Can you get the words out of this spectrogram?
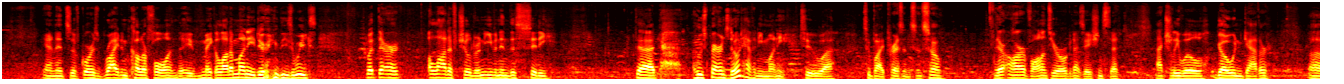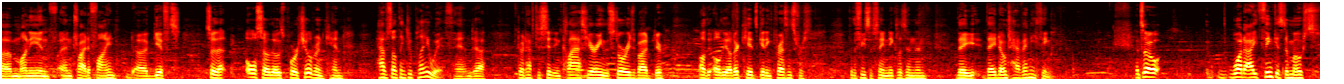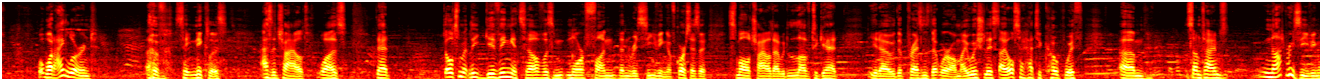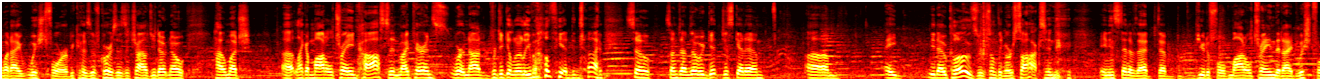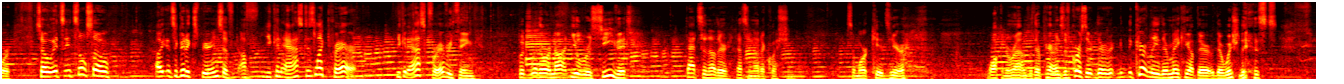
and it's of course bright and colorful, and they make a lot of money during these weeks. But there are a lot of children, even in this city, that whose parents don't have any money to uh, to buy presents, and so there are volunteer organizations that actually will go and gather uh, money and, and try to find uh, gifts so that also those poor children can have something to play with and uh, don't have to sit in class hearing the stories about their, all, the, all the other kids getting presents for, for the Feast of St. Nicholas and then they, they don't have anything. And so, what I think is the most, what I learned of St. Nicholas as a child was that ultimately giving itself was more fun than receiving. Of course, as a small child, I would love to get you know, the presents that were on my wish list. I also had to cope with um, sometimes not receiving what I wished for because, of course, as a child, you don't know how much. Uh, like a model train costs, and my parents were not particularly wealthy at the time, so sometimes I would get just get a, um, a you know clothes or something or socks, and, and instead of that uh, beautiful model train that I'd wished for. So it's it's also uh, it's a good experience of, of, you can ask. It's like prayer. You can ask for everything but whether or not you'll receive it that's another that's another question. Some more kids here walking around with their parents. Of course they're, they're, they're currently they're making up their, their wish lists.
